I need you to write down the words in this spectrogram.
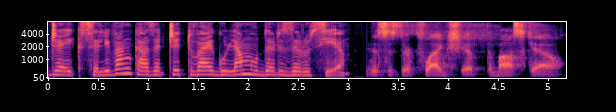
Джейк Саливан каза, че това е голям удар за Русия. This is their flagship, the Moscow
